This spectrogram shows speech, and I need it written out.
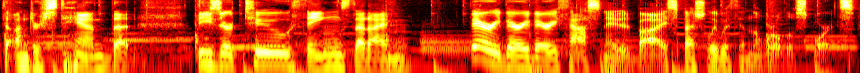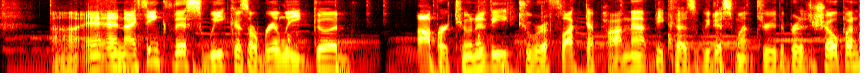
to understand that these are two things that I'm very, very, very fascinated by, especially within the world of sports. Uh, and, and I think this week is a really good opportunity to reflect upon that because we just went through the British Open,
